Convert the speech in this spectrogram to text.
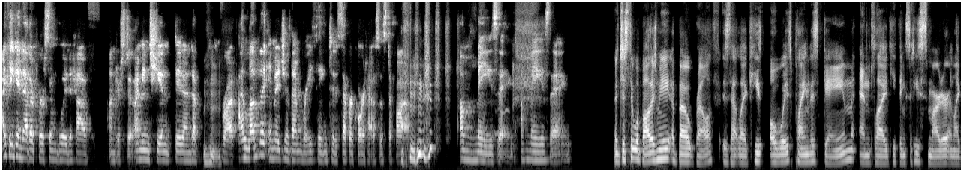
I think another person would have understood. I mean, she did end up Mhm. brought. I love the image of them racing to separate courthouses to file. amazing, amazing. It just that what bothers me about Ralph is that like he's always playing this game and like he thinks that he's smarter and like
